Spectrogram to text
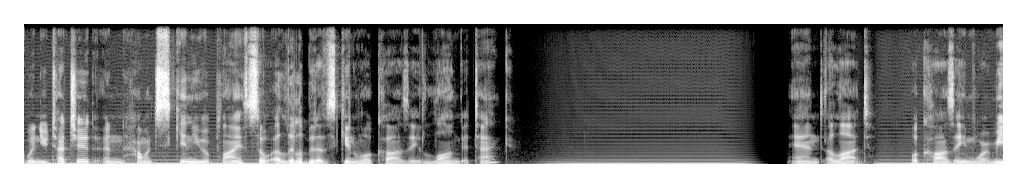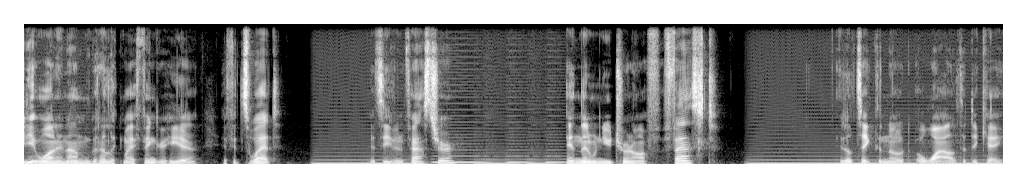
when you touch it and how much skin you apply. So a little bit of skin will cause a long attack. And a lot will cause a more immediate one. And I'm gonna lick my finger here. If it's wet, it's even faster. And then when you turn off fast, it'll take the note a while to decay.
